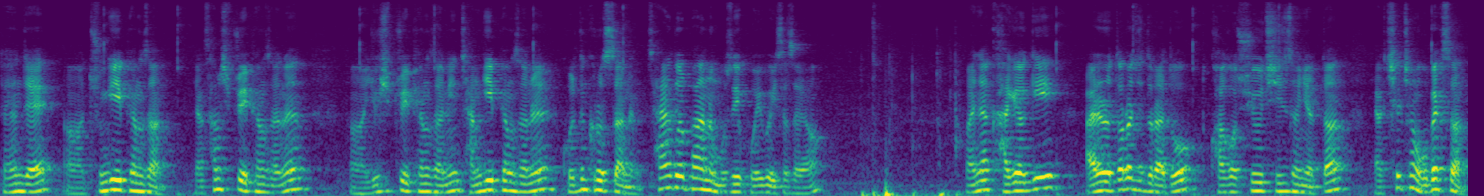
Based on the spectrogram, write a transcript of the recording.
자 현재 어, 중기 이평선 약 30주 이평선은 어, 60주 이평선인 장기 이평선을 골든크로스하는 사양 돌파하는 모습이 보이고 있어서요 만약 가격이 아래로 떨어지더라도 과거 주요 지지선이었던 약 7500선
